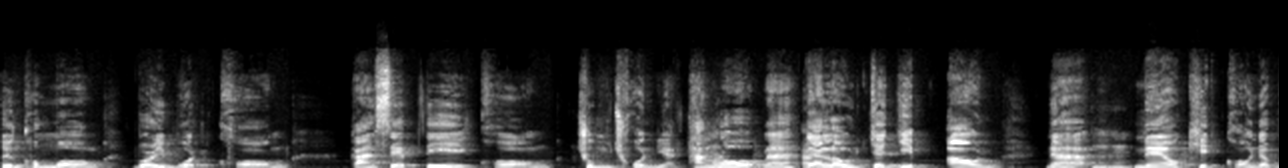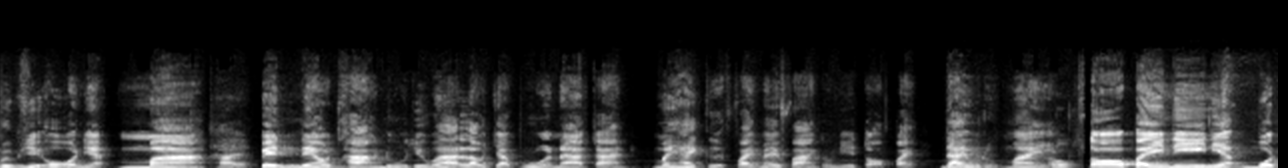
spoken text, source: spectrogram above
ซึ่งเขามองบริบทของการเซฟตี้ของชุมชนเนี่ยทั้งโลกนะครับแต่เราจะหยิบเอา นะฮะอือฮึแนวคิดของ WTO เนี่ยมาใช่เป็นแนวทางดูที่ว่าเราจะบูรณาการไม่ให้เกิดไฟไหม้ฟางตรงนี้ต่อไปได้หรือไม่โอ้ต่อไปนี้เนี่ยบท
